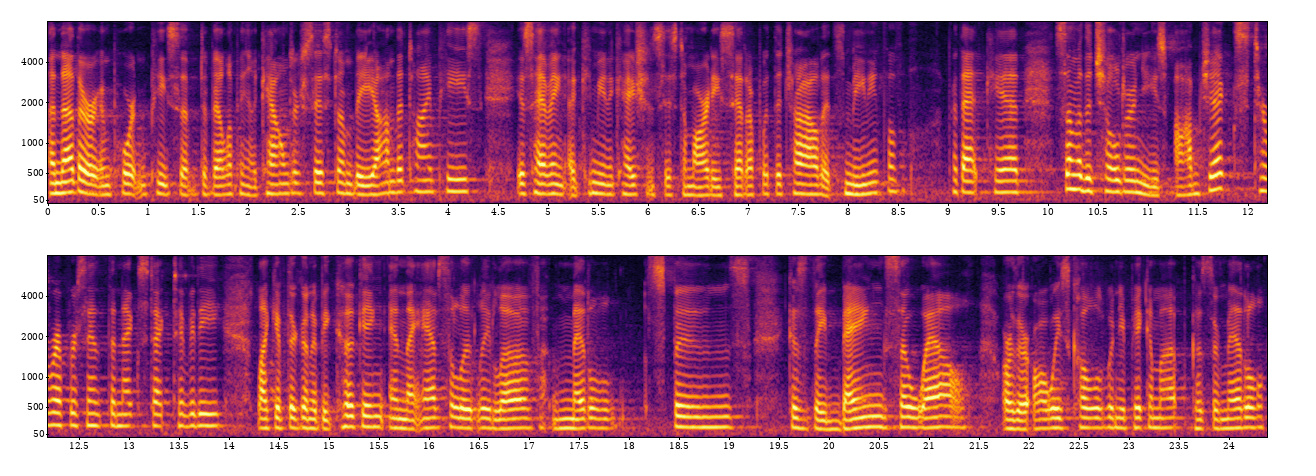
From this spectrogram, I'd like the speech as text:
Another important piece of developing a calendar system beyond the timepiece is having a communication system already set up with the child that's meaningful for that kid. Some of the children use objects to represent the next activity, like if they're going to be cooking and they absolutely love metal spoons because they bang so well, or they're always cold when you pick them up because they're metal.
